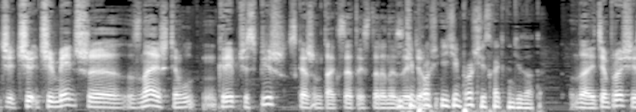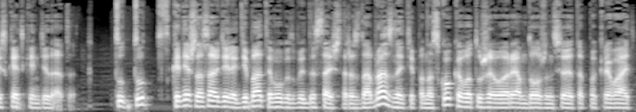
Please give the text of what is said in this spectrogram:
чем меньше знаешь, тем крепче спишь, скажем так, с этой стороны зайдем. И тем проще, и тем проще искать кандидата. Да, и тем проще искать кандидата тут, тут, конечно, на самом деле дебаты могут быть достаточно разнообразные, типа насколько вот уже ORM должен все это покрывать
